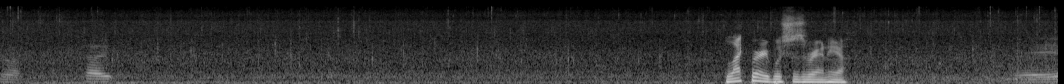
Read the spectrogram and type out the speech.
Right. So. Blackberry bushes around here. Uh,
